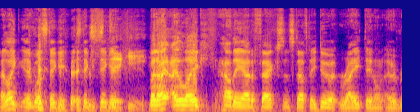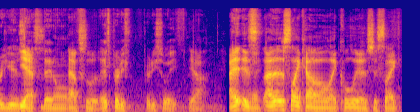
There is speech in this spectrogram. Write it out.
I like it was sticky, sticky, sticky. Sticky. But I, I like how they add effects and stuff. They do it right. They don't overuse Yes, it. They don't. absolutely. It's pretty pretty sweet. Yeah. I, it's, I just like how like Coolio is just like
